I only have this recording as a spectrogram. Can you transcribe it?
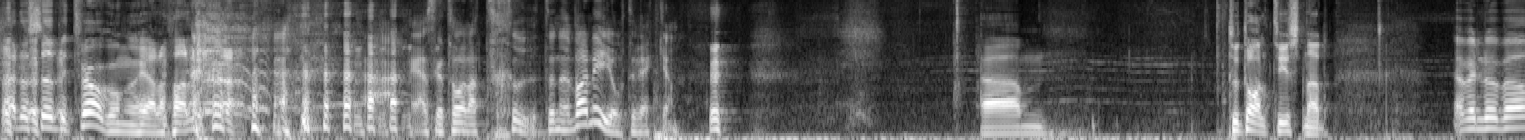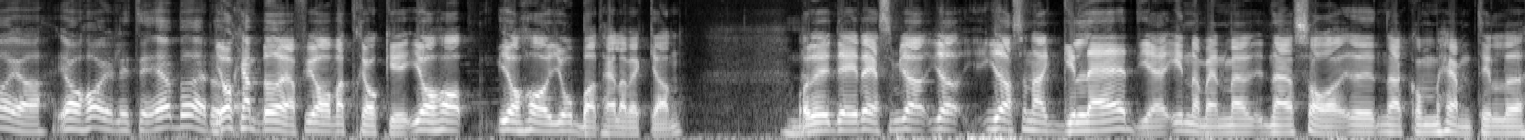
Ja, du har supit två gånger i alla fall. Jag ska tala truten nu. Vad har ni gjort i veckan? Um, Total tystnad. jag vill du börja? Jag har ju lite... Jag börjar du. Jag kan börja för jag har varit tråkig. Jag har, jag har jobbat hela veckan. Och det, det är det som gör, gör, gör sån här glädje inom en med, när jag sa, eh, när jag kom hem till eh,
